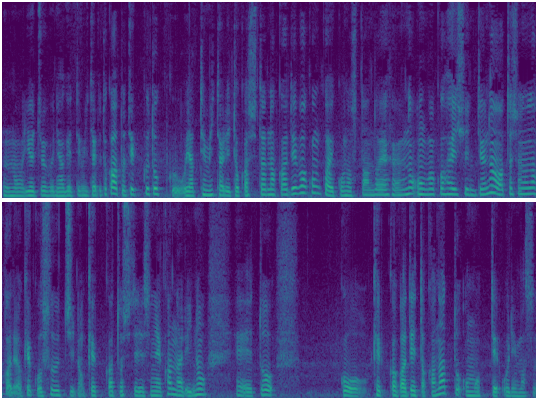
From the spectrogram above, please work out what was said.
の YouTube に上げてみたりとかあと TikTok をやってみたりとかした中では今回このスタンド FM の音楽配信っていうのは私の中では結構数値の結果としてですねかなりの、えーとこう結果が出たかなと思っております。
